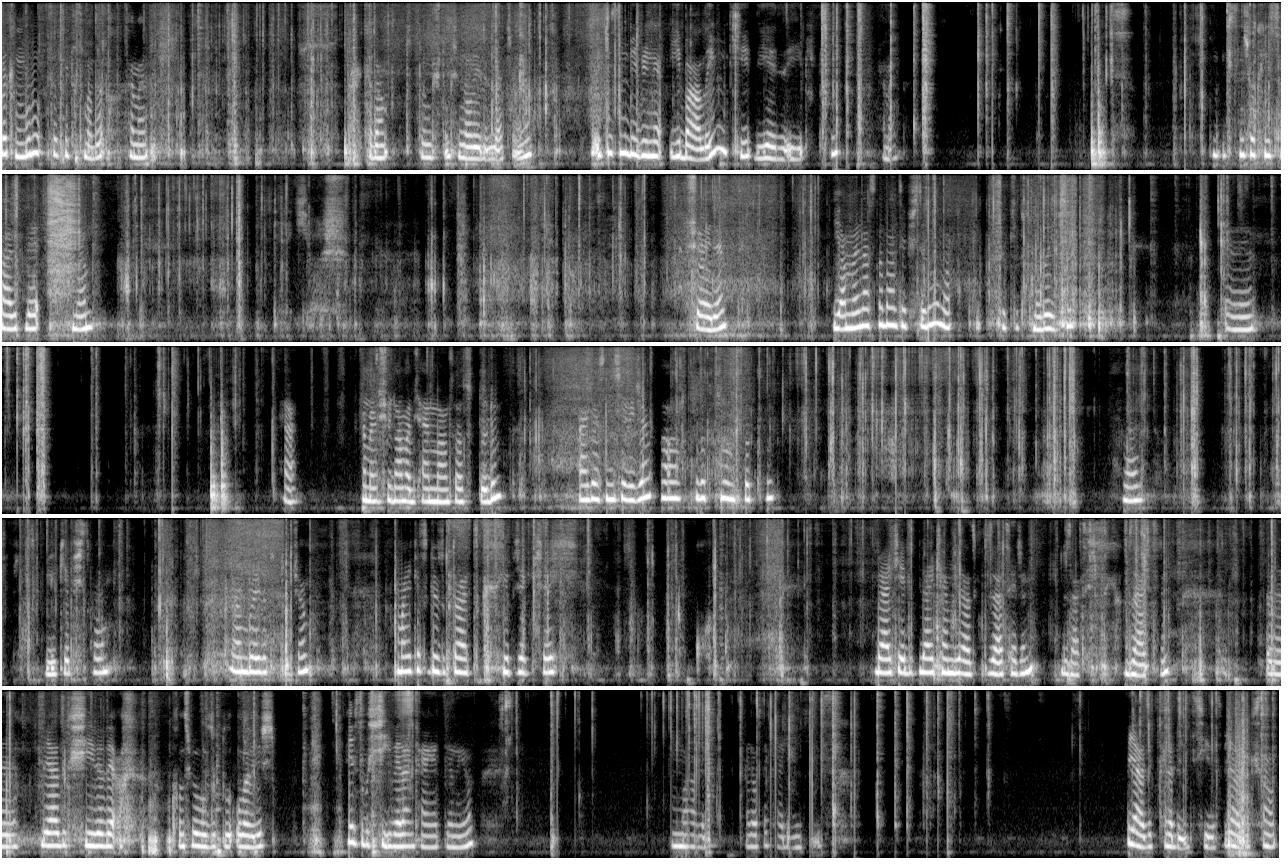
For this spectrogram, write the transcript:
Bakın bunu çok iyi tutmadı. Hemen arkadan tutturmuştum. Şimdi oraya da düzelteceğim. Bu ikisini birbirine iyi bağlayayım ki diğeri de iyi tutsun. Hemen. Evet. Bu ikisini çok iyi sabitlemem Şöyle. Yanlarına aslında bant yapıştırdım ama çok iyi tutmadığı için ee, hemen, hemen şuradan da bir tane bantla tutturdum. Arkasını çevireceğim. Aa bu da tutmamış bakın. Hemen büyük yapıştıralım. Ben burayı da tutturacağım. Markası gözüktü artık. Yapacak bir şey. Belki editlerken birazcık düzeltirim. Düzeltirim. Düzeltirim. Ee, birazcık şive ve konuşma bozukluğu olabilir. Hepsi bu şiveden kaynaklanıyor. Malum. Olsa Karadenizliyiz. Birazcık Karadeniz şivesi, birazcık san,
